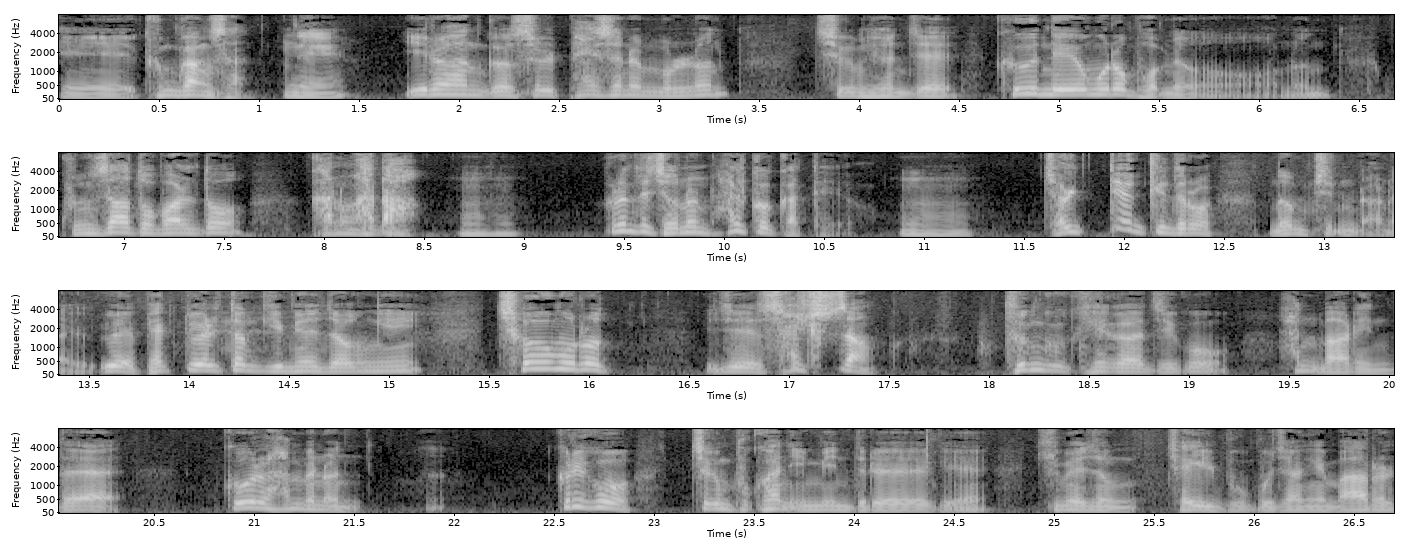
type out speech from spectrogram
예, 금강산 네. 이러한 것을 폐쇄는 물론 지금 현재 그 내용으로 보면은 군사 도발도 가능하다. 음. 그런데 저는 할 것 같아요. 음. 절대 기대로 넘지는 않아요. 왜? 백두혈통 김여정이 처음으로 이제 사실상 등극해가지고 한 말인데 그걸 하면은 그리고 지금 북한 인민들에게 김여정 제1부부장의 말을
